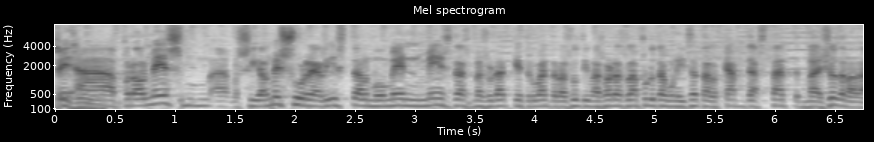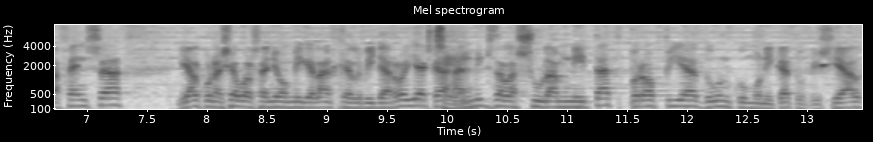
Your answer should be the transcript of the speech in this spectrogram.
Bé, uh, però el més, uh, o sigui, el més surrealista, el moment més desmesurat que he trobat de les últimes hores l'ha protagonitzat el cap d'estat major de la defensa, ja el coneixeu, el senyor Miguel Ángel Villarroya, que Sí. enmig de la solemnitat pròpia d'un comunicat oficial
